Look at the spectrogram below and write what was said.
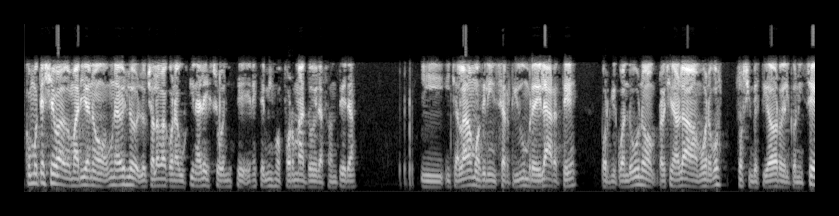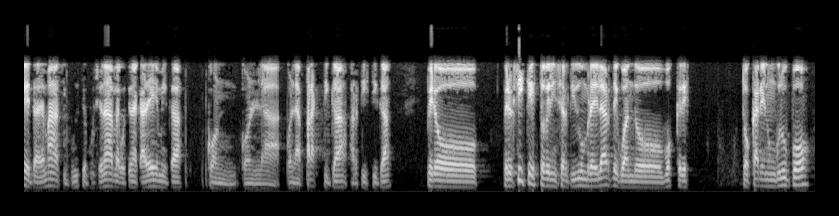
¿Cómo te ha llevado, Mariano? Una vez lo, lo charlaba con Agustín Aleso en este, en este mismo formato de la frontera y, y charlábamos de la incertidumbre del arte, porque cuando uno, recién hablábamos, bueno, vos sos investigador del CONICET además y pudiste fusionar la cuestión académica con, con, la, con la práctica artística, pero, pero existe esto de la incertidumbre del arte cuando vos querés tocar en un grupo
